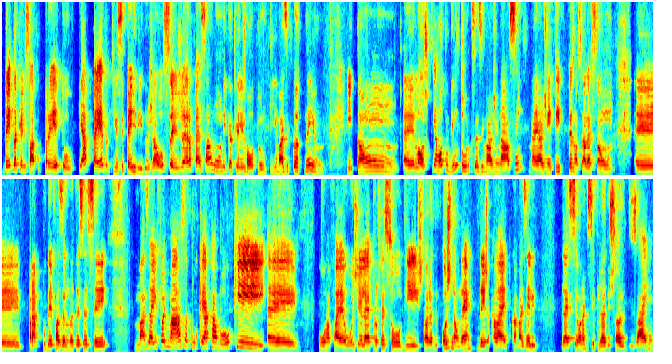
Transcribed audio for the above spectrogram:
dentro daquele saco preto, que a pedra tinha se perdido já, ou seja, era peça única aquele rótulo, não tinha mais encanto nenhum. Então, é, lógico, tinha rótulo de um tour que vocês imaginassem, né? A gente fez uma seleção é, para poder fazer no meu TCC, mas aí foi massa porque acabou que é, o Rafael hoje ele é professor de história, hoje não, né? Desde aquela época, mas ele leciona a disciplina de História do Design,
